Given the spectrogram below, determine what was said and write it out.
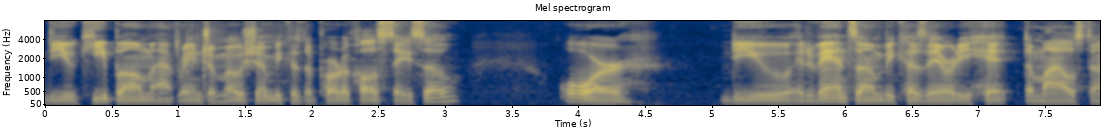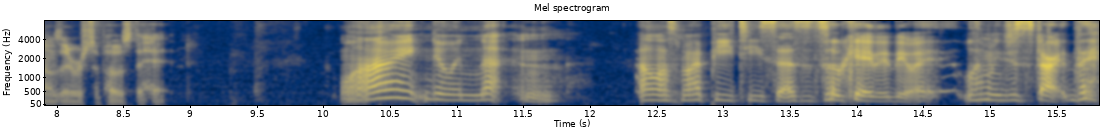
Do you keep them at range of motion because the protocols say so? Or do you advance them because they already hit the milestones they were supposed to hit? Well, I ain't doing nothing unless my PT says it's okay to do it. Let me just start there.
